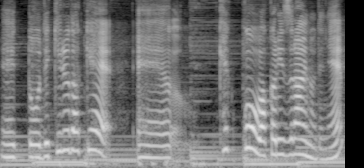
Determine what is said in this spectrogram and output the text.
えー、っとできるだけ、えー、結構分かりづらいのでね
